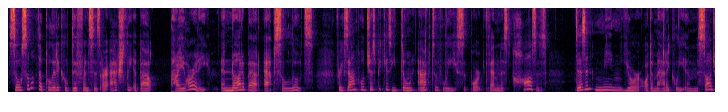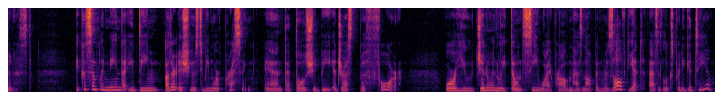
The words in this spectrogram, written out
So some of the political differences are actually about priority and not about absolutes. For example, just because you don't actively support feminist causes doesn't mean you're automatically a misogynist. It could simply mean that you deem other issues to be more pressing and that those should be addressed before. Or you genuinely don't see why a problem has not been resolved yet, as it looks pretty good to you.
